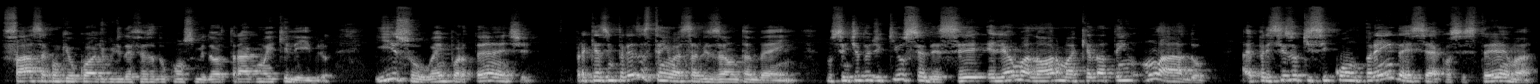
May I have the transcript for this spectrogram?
faça com que o Código de Defesa do Consumidor traga um equilíbrio. Isso é importante para que as empresas tenham essa visão também, no sentido de que o CDC ele é uma norma que ela tem um lado. É preciso que se compreenda esse ecossistema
